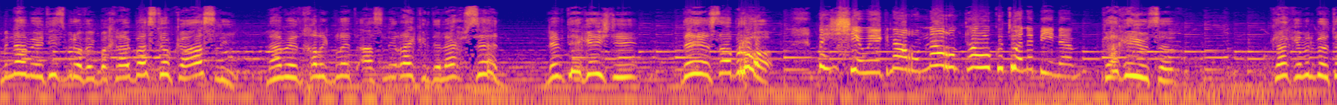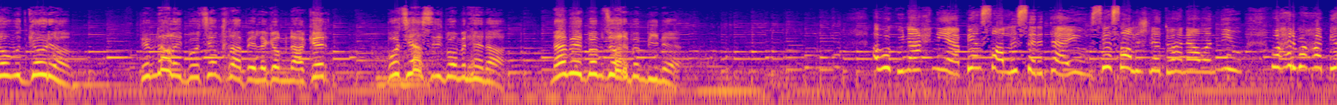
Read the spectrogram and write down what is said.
من نامێت هیچ مرۆڤێک بەخراوی باس تۆ بکە ئاسلی نامێت خەڵک بڵێت ئاسلی ڕای کردە لای حوسێن لێم تێگەیشتی دە ئێستا بڕۆ بەی شێوەیەک ناڕۆم ناڕۆم تاوەکو تۆ نەبینم کاکە یوسف کاکە من بە تۆ وت گەورم پێم ناڵێت بۆچێم خراپێ لەگەڵ ناکرد بۆچی ئاسریت بۆ من هێنا نامێت بەم زۆرە بمبینێ ئەوە گوناح نییە پێ ساڵ لە سەتایی و سێ ساڵش لە دواناوەندی و و هەروەها پێ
